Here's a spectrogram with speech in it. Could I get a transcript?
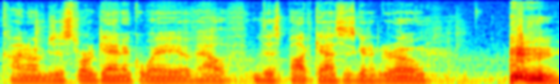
kind of just organic way of how this podcast is going to grow.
